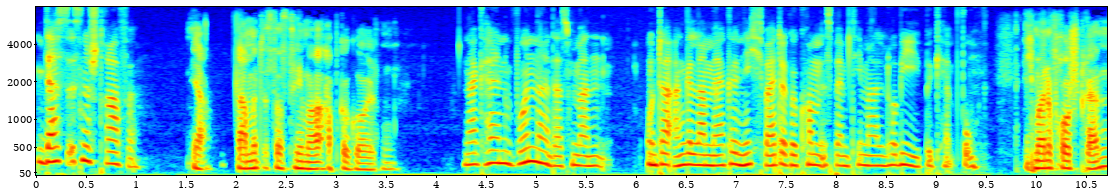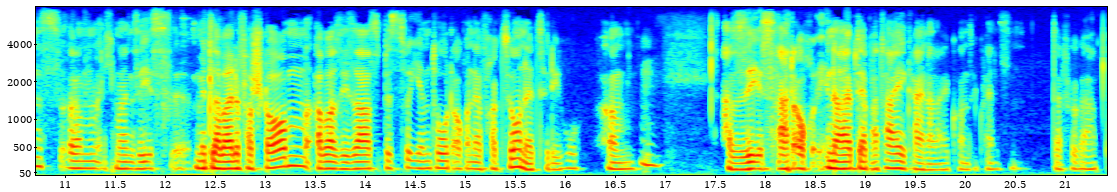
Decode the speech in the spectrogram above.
Das ist eine Strafe. Ja, damit ist das Thema abgegolten. Na, kein Wunder, dass man unter Angela Merkel nicht weitergekommen ist beim Thema Lobbybekämpfung. Ich meine, Frau Strenz, ähm, ich meine, sie ist äh, mittlerweile verstorben, aber sie saß bis zu ihrem Tod auch in der Fraktion der CDU. Ähm, mhm. Also sie ist, hat auch innerhalb der Partei keinerlei Konsequenzen dafür gehabt.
